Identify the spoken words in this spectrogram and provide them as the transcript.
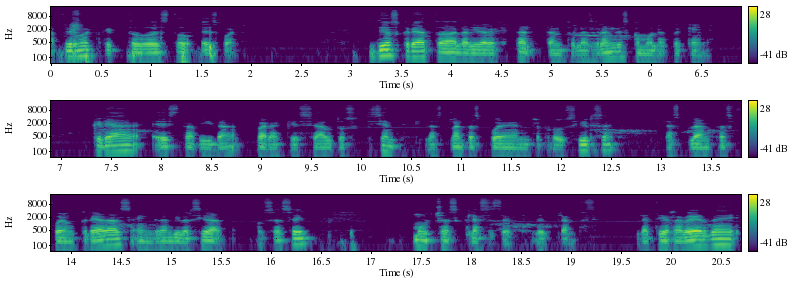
afirma que todo esto es bueno. Dios crea toda la vida vegetal, tanto las grandes como la pequeña. Crea esta vida para que sea autosuficiente. Las plantas pueden reproducirse. Las plantas fueron creadas en gran diversidad, o sea, hay muchas clases de, de plantas. La tierra verde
